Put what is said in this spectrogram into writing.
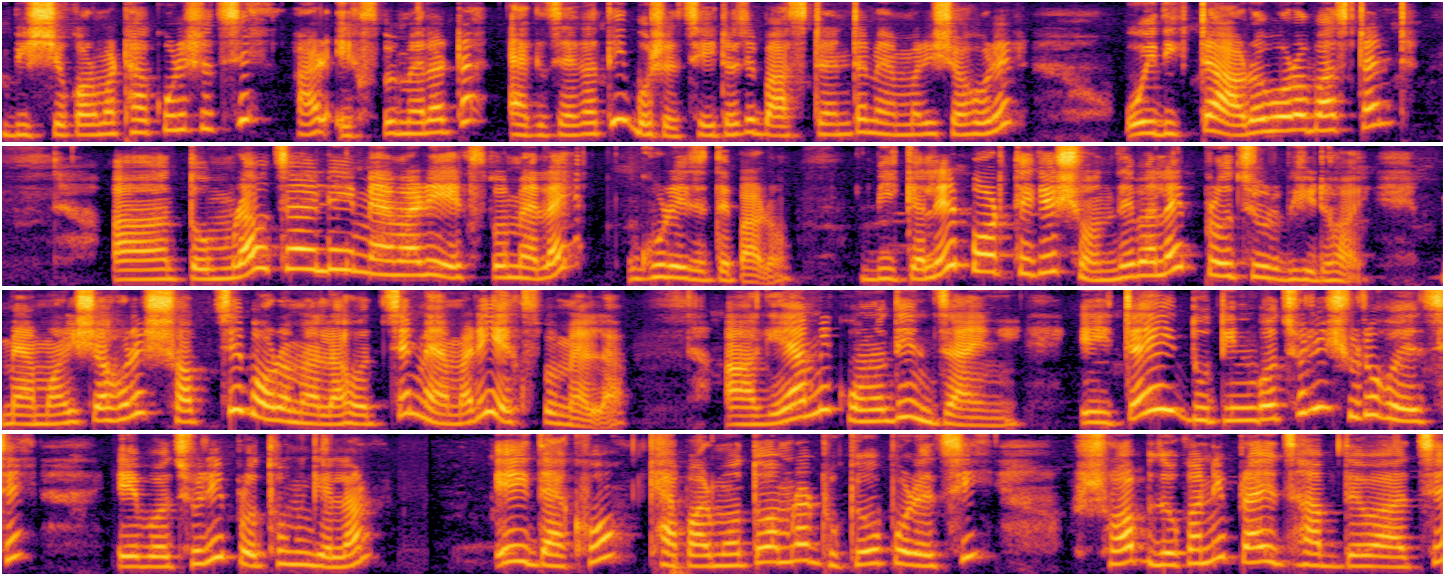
বিশ্বকর্মা ঠাকুর এসেছে। আর এক্সপো মেলাটা এক জায়গাতেই বসেছে। এটা হচ্ছে বাস স্ট্যান্ডটা মেমারি শহরের ওই দিকটা আরও বড় বাস স্ট্যান্ড তোমরাও চাইলে এই মেমারি এক্সপো মেলায় ঘুরে যেতে পারো। বিকালের পর থেকে সন্ধেবেলায় প্রচুর ভিড় হয়। মেমারি শহরের সবচেয়ে বড় মেলা হচ্ছে মেমারি এক্সপো মেলা। আগে আমি কোনো দিন যাইনি। এইটাই দু তিন বছরই শুরু হয়েছে। এবছরই প্রথম গেলাম। এই দেখো, খ্যাপার মতো আমরা ঢুকেও পড়েছি। সব দোকানই প্রায় ঝাঁপ দেওয়া আছে।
